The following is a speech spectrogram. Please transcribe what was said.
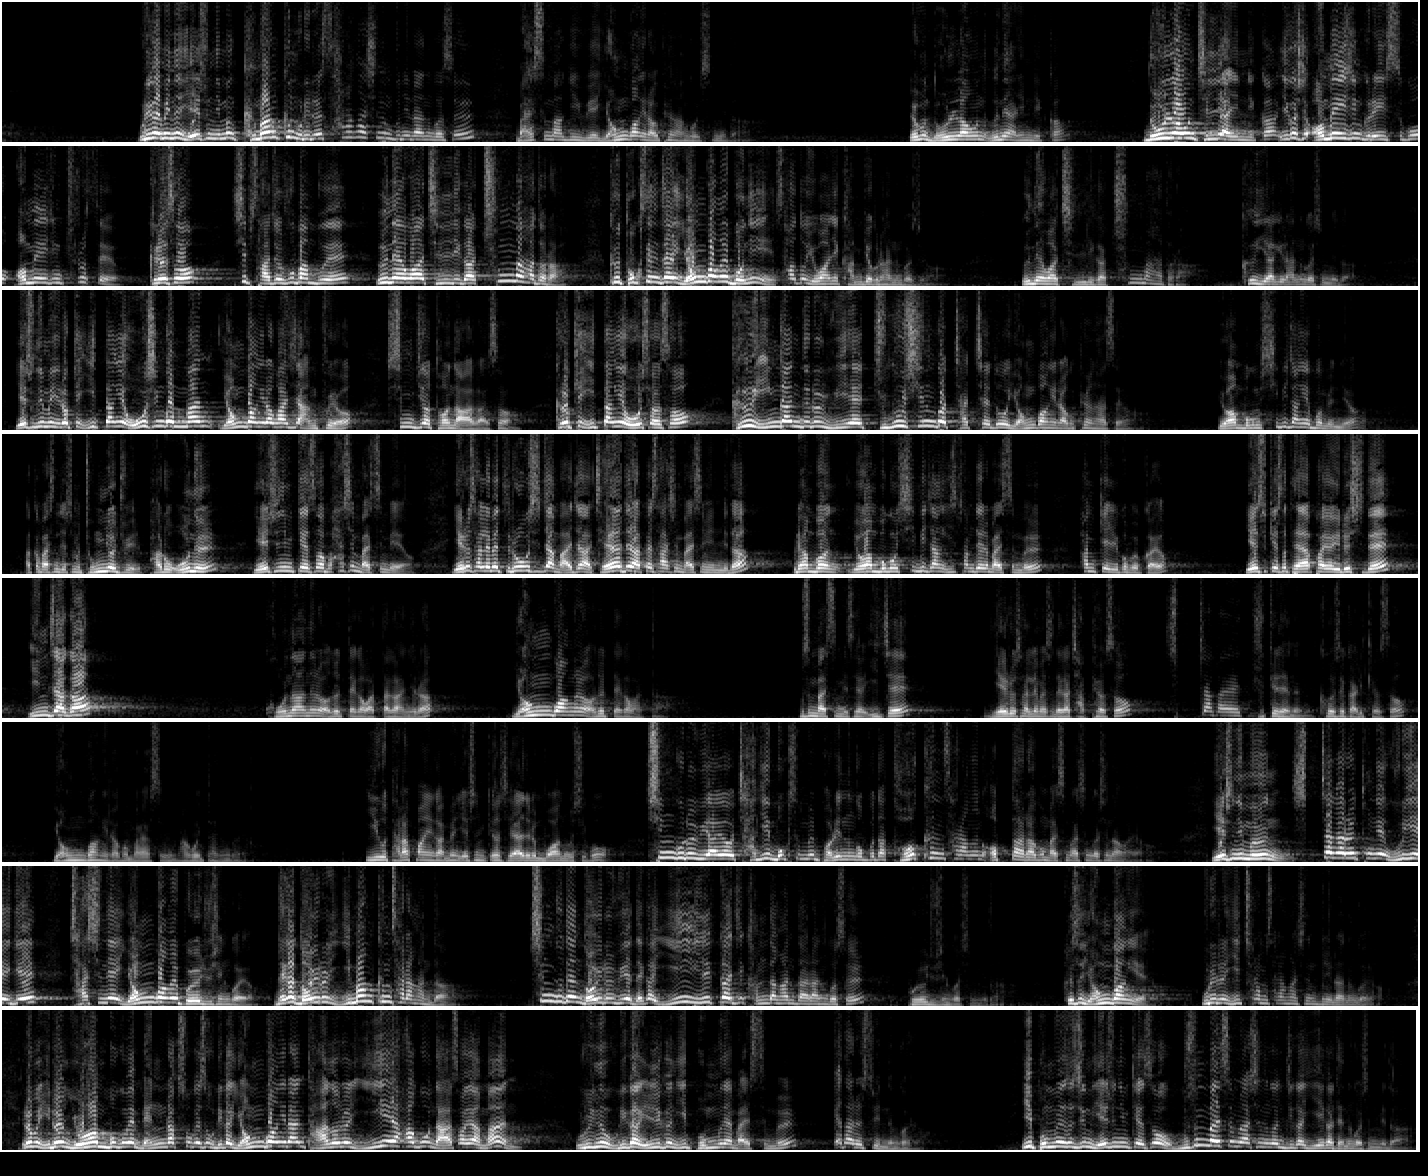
우리가 믿는 예수님은 그만큼 우리를 사랑하시는 분이라는 것을 말씀하기 위해 영광이라고 표현하고 있습니다. 여러분 놀라운 은혜 아닙니까? 놀라운 진리 아닙니까? 이것이 amazing grace고 amazing truth예요. 그래서 14절 후반부에 은혜와 진리가 충만하더라. 그 독생자의 영광을 보니 사도 요한이 감격을 하는 거죠. 은혜와 진리가 충만하더라. 그 이야기를 하는 것입니다. 예수님은 이렇게 이 땅에 오신 것만 영광이라고 하지 않고요. 심지어 더 나아가서 그렇게 이 땅에 오셔서 그 인간들을 위해 죽으신 것 자체도 영광이라고 표현하세요. 요한복음 12장에 보면요. 아까 말씀드렸지만 종려주일, 바로 오늘 예수님께서 하신 말씀이에요. 예루살렘에 들어오시자마자 제 아들 앞에서 하신 말씀입니다. 우리 한번 요한복음 12장 23절의 말씀을 함께 읽어볼까요? 예수께서 대합하여 이르시되 인자가 고난을 얻을 때가 왔다가 아니라 영광을 얻을 때가 왔다. 무슨 말씀이세요? 이제 예루살렘에서 내가 잡혀서 십자가에 죽게 되는 그것을 가리켜서 영광이라고 말씀하고 있다는 거예요. 이후 다락방에 가면 예수님께서 제 아들을 모아놓으시고 친구를 위하여 자기 목숨을 버리는 것보다 더 큰 사랑은 없다라고 말씀하신 것이 나와요. 예수님은 십자가를 통해 우리에게 자신의 영광을 보여주신 거예요. 내가 너희를 이만큼 사랑한다. 친구된 너희를 위해 내가 이 일까지 감당한다라는 것을 보여주신 것입니다. 그래서 영광이에요. 우리를 이처럼 사랑하시는 분이라는 거예요. 여러분, 이런 요한복음의 맥락 속에서 우리가 영광이라는 단어를 이해하고 나서야만 우리는 우리가 읽은 이 본문의 말씀을 깨달을 수 있는 거예요. 이 본문에서 지금 예수님께서 무슨 말씀을 하시는 건지가 이해가 되는 것입니다.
